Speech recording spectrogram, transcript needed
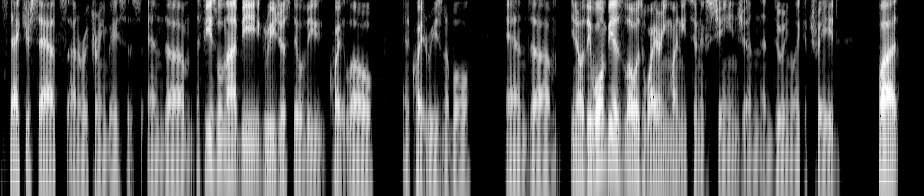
Stack your Sats on a recurring basis, and um, the fees will not be egregious. They will be quite low and quite reasonable, and um, you know they won't be as low as wiring money to an exchange and and doing like a trade, but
